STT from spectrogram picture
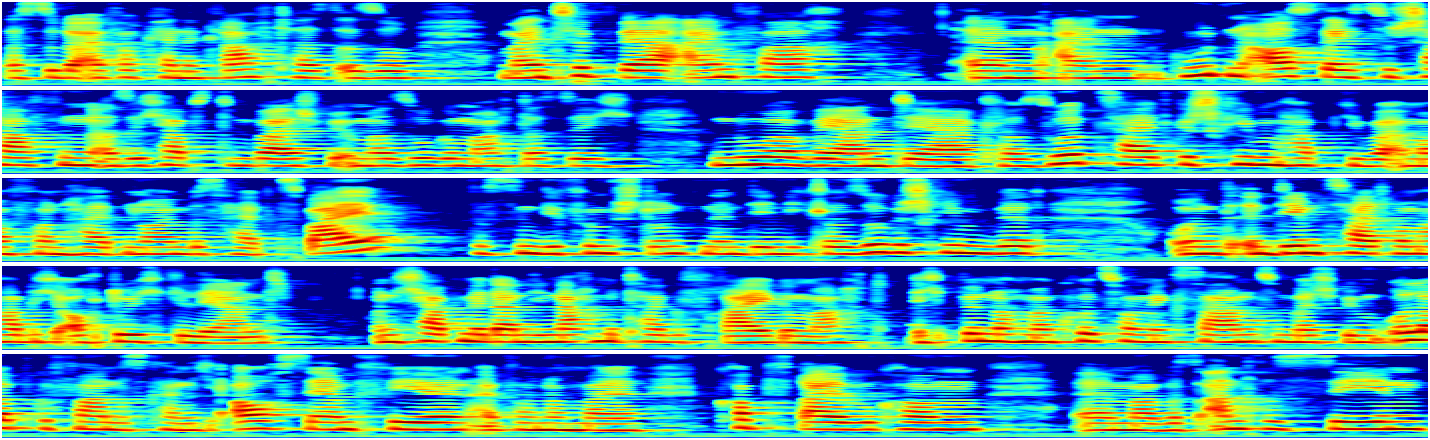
dass du da einfach keine Kraft hast. Also mein Tipp wäre einfach, ähm, einen guten Ausgleich zu schaffen. Also ich habe es zum Beispiel immer so gemacht, dass ich nur während der Klausurzeit geschrieben habe. Die war immer von halb neun bis halb zwei. Das sind die fünf Stunden, in denen die Klausur geschrieben wird. Und in dem Zeitraum habe ich auch durchgelernt. Und ich habe mir dann die Nachmittage frei gemacht. Ich bin noch mal kurz vorm Examen zum Beispiel im Urlaub gefahren. Das kann ich auch sehr empfehlen. Einfach noch mal Kopf frei bekommen, äh, mal was anderes sehen.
